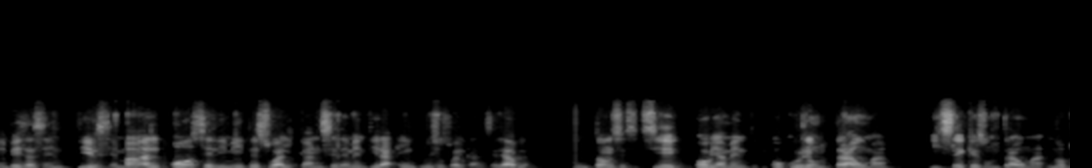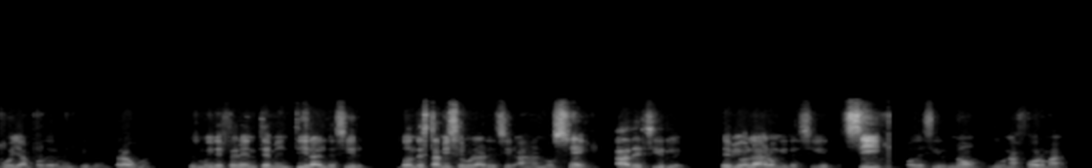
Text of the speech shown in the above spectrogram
empiece a sentirse mal o se limite su alcance de mentira e incluso su alcance de habla. Entonces, si obviamente ocurre un trauma y sé que es un trauma, no voy a poder mentir de un trauma. Es muy diferente mentir al decir, ¿dónde está mi celular? Y decir, ah, no sé, a decirle, te violaron y decir sí o decir no de una forma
